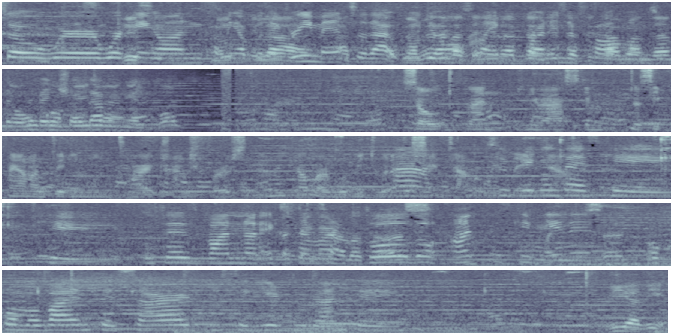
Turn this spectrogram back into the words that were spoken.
So we're working on coming up with an agreement so that we don't like run into problems with the provincial government. So then can you ask him, does he plan on digging the entire trench first and then we come, or will we do it at the ah, same time? Will Su we lay it pregunta es que, que ustedes van a excavar todo antes que viene o cómo va a empezar y seguir durante Día a día.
